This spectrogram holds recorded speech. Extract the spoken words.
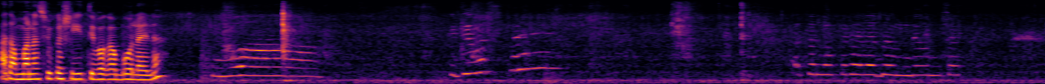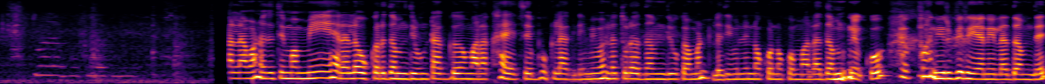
आता मनस्वी कशी येते बघा बोलायला. मला भूक लागली. मला म्हणत होती मम्मी ह्याला लवकर दम देऊन टाक ग मला खायचे भूक लागली. मी म्हणलं तुला दम देऊ का? म्हटलं ती म्हणली नको नको मला दम नको पनीर बिर्याणीला दम दे.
